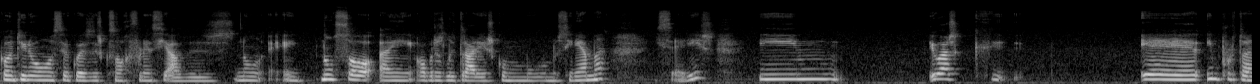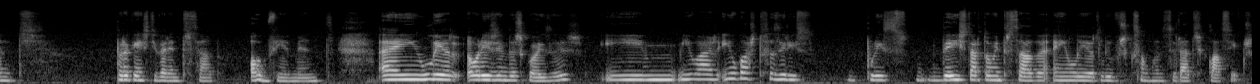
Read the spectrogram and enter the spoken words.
continuam a ser coisas que são referenciadas não, em, não só em obras literárias como no cinema e séries, e hum, eu acho que é importante para quem estiver interessado, obviamente, em ler a origem das coisas e hum, eu, eu gosto de fazer isso por isso daí estar tão interessada em ler livros que são considerados clássicos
